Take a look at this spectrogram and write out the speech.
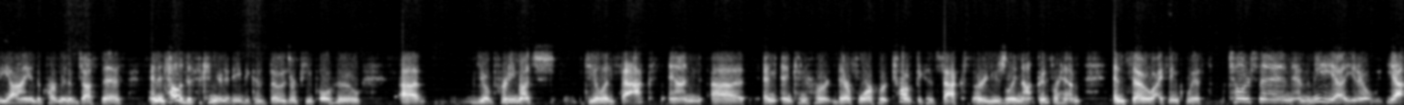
FBI and Department of Justice and intelligence community because those are people who, uh, you know, pretty much deal in facts and, uh, and, and can hurt, therefore hurt Trump because facts are usually not good for him. And so I think with Tillerson and the media, you know, yes,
